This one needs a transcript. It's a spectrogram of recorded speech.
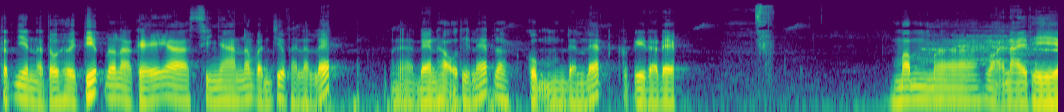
Tất nhiên là tôi hơi tiếc đó là cái à, xi nhan nó vẫn chưa phải là LED. À, đèn hậu thì LED rồi, cụm đèn LED cực kỳ là đẹp. Mâm à, loại này thì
